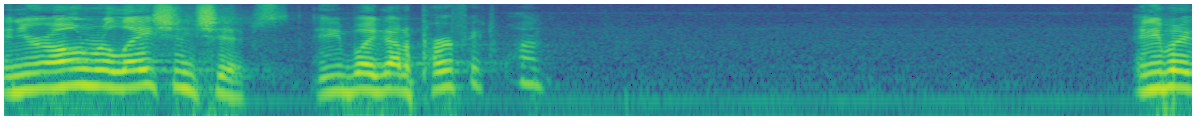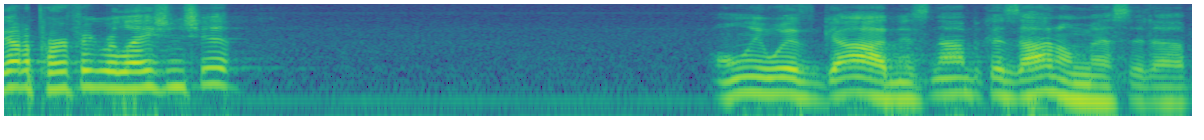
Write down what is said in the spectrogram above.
In your own relationships, anybody got a perfect one? Anybody got a perfect relationship? Only with God, and it's not because I don't mess it up.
